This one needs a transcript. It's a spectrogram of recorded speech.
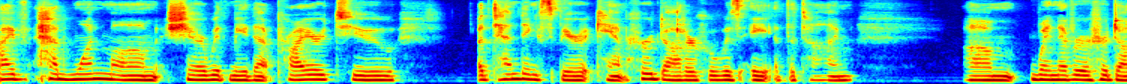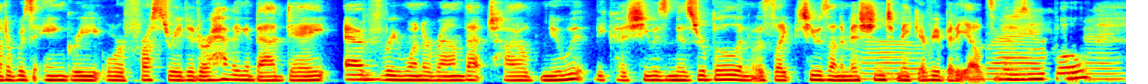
I've had one mom share with me that prior to attending spirit camp, her daughter, who was eight at the time, um, whenever her daughter was angry or frustrated or having a bad day, everyone around that child knew it because she was miserable and it was like she was on a mission to make everybody else right, miserable. Right.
